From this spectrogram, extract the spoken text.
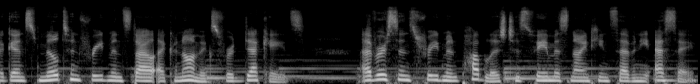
against Milton Friedman style economics for decades, ever since Friedman published his famous 1970 essay,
